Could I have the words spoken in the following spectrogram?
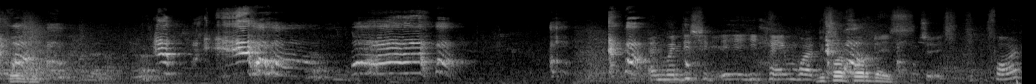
kg. And when did she, he he came, what? Before four days. Four?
